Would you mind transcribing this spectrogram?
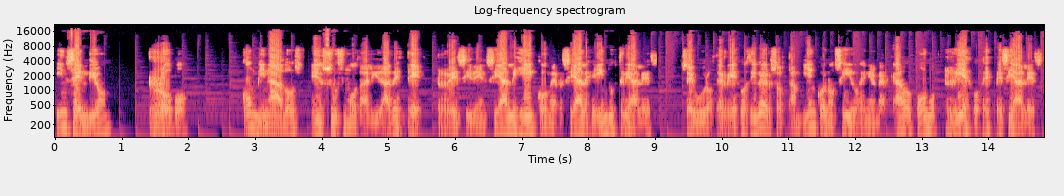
incendio, robo, combinados en sus modalidades de residenciales y comerciales e industriales, seguros de riesgos diversos, también conocidos en el mercado como riesgos especiales,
